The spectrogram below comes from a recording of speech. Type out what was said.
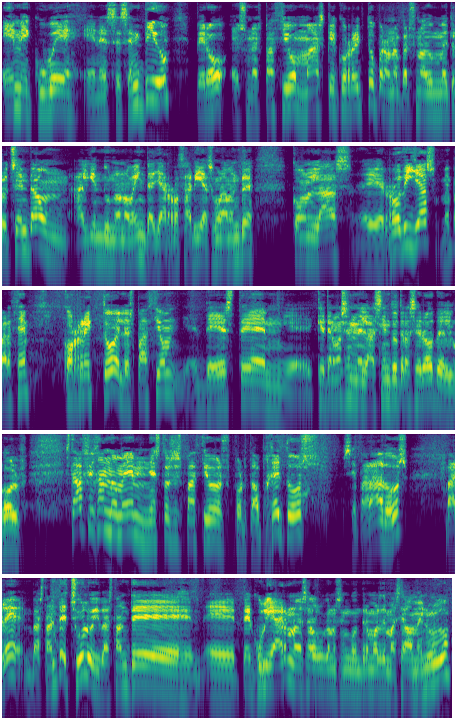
MQB en ese sentido, pero es un espacio más que correcto para una persona de 1,80 m, un, alguien de 1,90 ya rozaría seguramente con las eh, rodillas, me parece correcto el espacio de este eh, que tenemos en el asiento trasero del Golf. Estaba fijándome en estos espacios portables objetos separados, ¿vale? Bastante chulo y bastante eh, peculiar, no es algo que nos encontremos demasiado a menudo.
